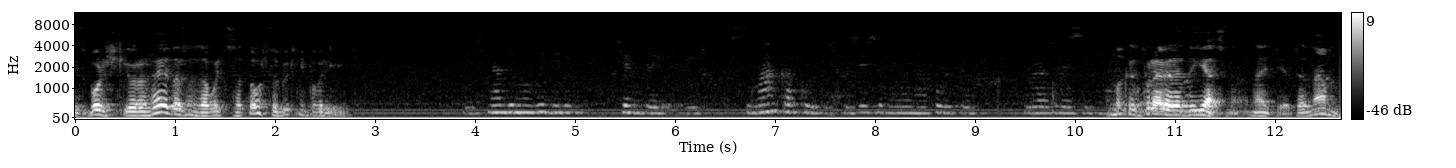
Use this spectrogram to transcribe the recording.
и сборщики урожая должны заботиться о том, чтобы их не повредить. То есть надо ему выделить чем-то симан какой-то, что здесь у него находится урожай Ну, как правило, это ясно. Знаете, это нам,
